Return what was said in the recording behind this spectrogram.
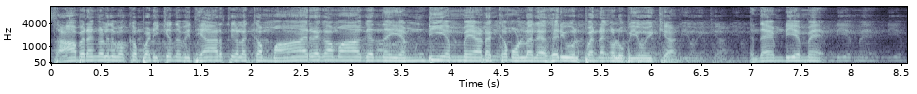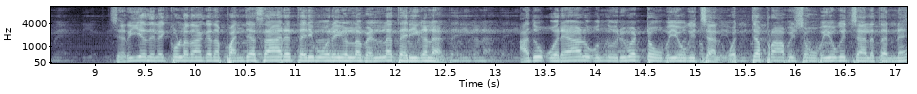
സ്ഥാപനങ്ങളിലുമൊക്കെ പഠിക്കുന്ന വിദ്യാർത്ഥികളൊക്കെ മാരകമാകുന്ന എം ഡി എം എ അടക്കമുള്ള ലഹരി ഉൽപ്പന്നങ്ങൾ ഉപയോഗിക്കുകയാണ് എന്താ എം ഡി എം എ ചെറിയ നിലയ്ക്കുള്ളതാകുന്ന പഞ്ചസാര തരി പോലെയുള്ള വെള്ള തരികളാണ്. അത് ഒരാൾ ഒന്ന് ഒരു വട്ടം ഉപയോഗിച്ചാൽ ഒറ്റ പ്രാവശ്യം ഉപയോഗിച്ചാൽ തന്നെ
